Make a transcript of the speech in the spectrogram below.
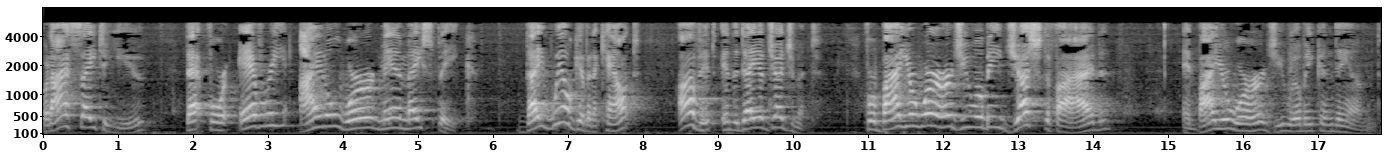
But I say to you that for every idle word men may speak, they will give an account of it in the day of judgment. For by your words you will be justified, and by your words you will be condemned.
